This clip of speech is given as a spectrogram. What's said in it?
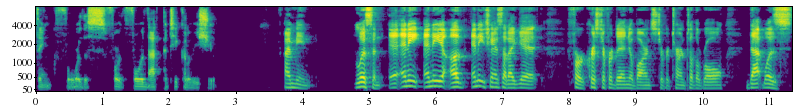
think for this for for that particular issue. I mean, listen, any any of any chance that I get for Christopher Daniel Barnes to return to the role, that was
